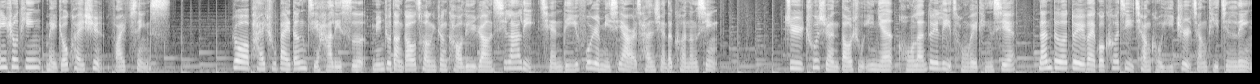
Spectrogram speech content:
迎收听每周快讯 Five Things。若排除拜登及哈里斯，民主党高层正考虑让希拉里前第一夫人米歇尔参选的可能性。距初选倒数一年，红蓝对立从未停歇，难得对外国科技枪口一致，将提禁令。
